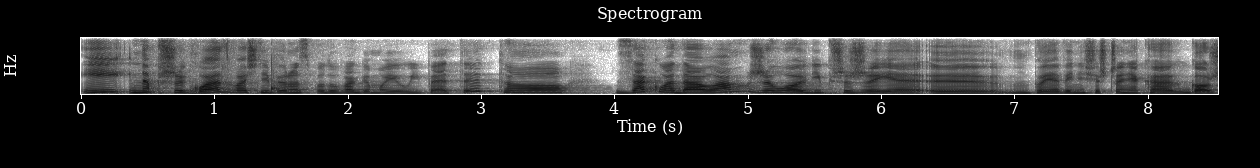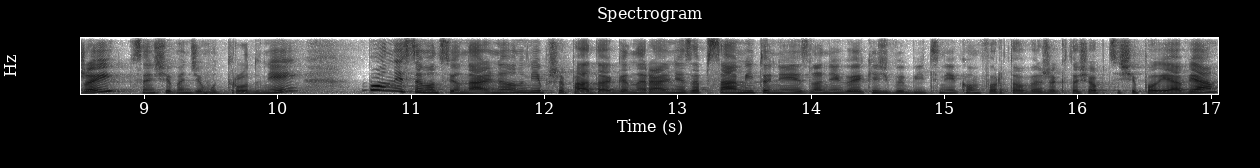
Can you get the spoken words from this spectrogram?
I na przykład, właśnie biorąc pod uwagę moje whipety, to zakładałam, że Wally przeżyje y, pojawienie się szczeniaka gorzej, w sensie będzie mu trudniej, bo on jest emocjonalny, on nie przepada generalnie za psami, to nie jest dla niego jakieś wybitnie komfortowe, że ktoś obcy się pojawia.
